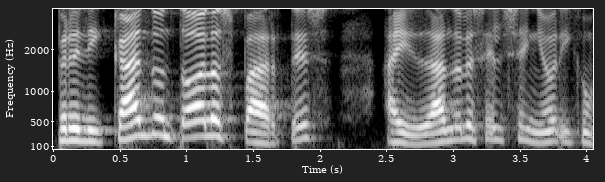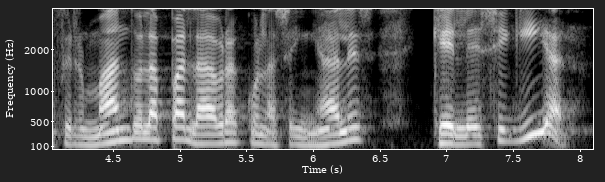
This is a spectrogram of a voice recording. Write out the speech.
Predicando en todas las partes, ayudándoles el Señor y confirmando la palabra con las señales que le seguían.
